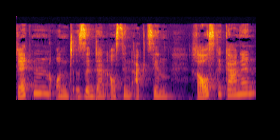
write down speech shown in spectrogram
retten und sind dann aus den Aktien rausgegangen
